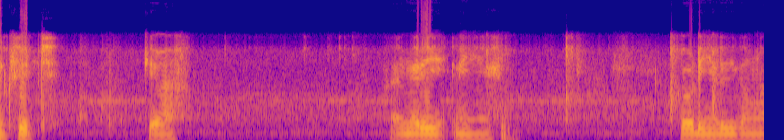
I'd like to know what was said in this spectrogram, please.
Exit. ஓகேவா அது மாதிரி நீங்கள் கோடிங் எழுதிக்கோங்க.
